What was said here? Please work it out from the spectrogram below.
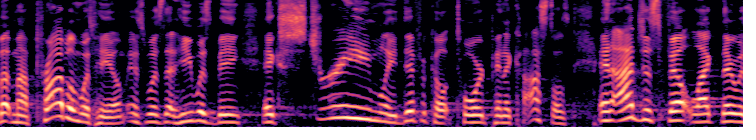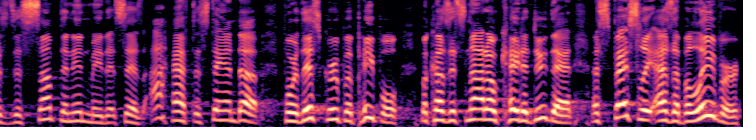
But my problem with him is was that he was being extremely difficult toward Pentecostals, and I just felt like there was just something in me that says I have to stand up for this group of people because it's not okay to do that, especially as a believer,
